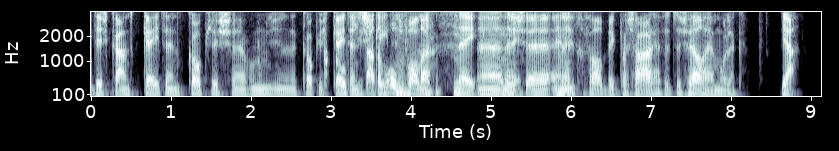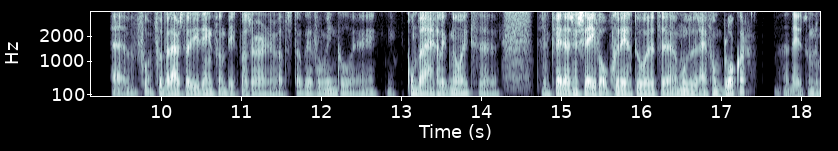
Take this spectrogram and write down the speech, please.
discountketen, koopjes, eh, hoe noem je het, koopjesketen staat op omvallen. nee, nee. Dus, eh, en Nee. in dit geval Big Bazaar heeft het dus wel heel moeilijk. Eh, voor, voor de luisteraar die denkt van Big Bazaar, wat is het ook weer voor winkel? Eh, ik, ik kom er eigenlijk nooit. Eh, het is in 2007 opgericht door het eh, moederbedrijf van Blokker. Dat deed toen de,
